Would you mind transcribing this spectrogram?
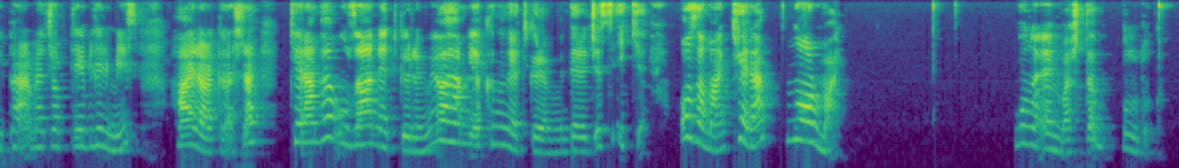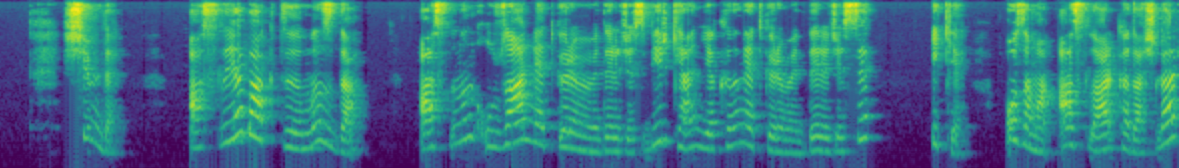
hipermetrop diyebilir miyiz? Hayır arkadaşlar. Kerem hem uzağı net göremiyor hem yakını net göremiyor. Derecesi 2. O zaman Kerem normal. Bunu en başta bulduk. Şimdi Aslı'ya baktığımızda Aslı'nın uzağı net görememe derecesi 1 iken yakını net görememe derecesi 2. O zaman Aslı arkadaşlar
